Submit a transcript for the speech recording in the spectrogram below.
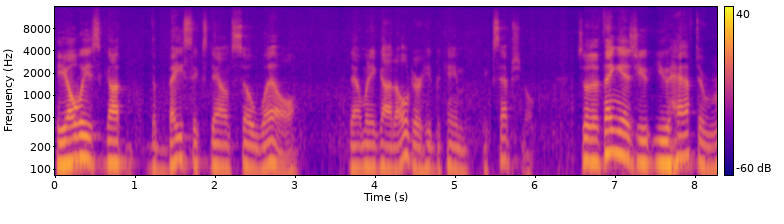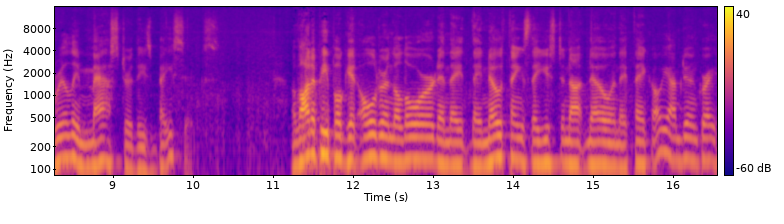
he always got the basics down so well that when he got older, he became exceptional. So the thing is, you, you have to really master these basics. A lot of people get older in the Lord and they, they know things they used to not know and they think, oh, yeah, I'm doing great.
